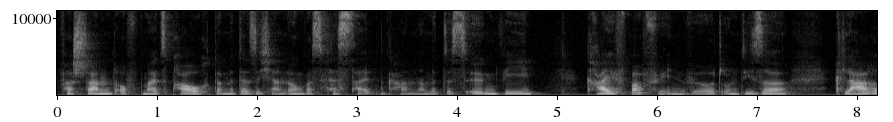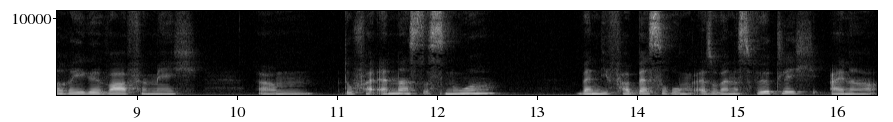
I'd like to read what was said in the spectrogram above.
Verstand oftmals braucht, damit er sich an irgendwas festhalten kann, damit es irgendwie greifbar für ihn wird. Und diese klare Regel war für mich, ähm, du veränderst es nur, wenn die Verbesserung, also wenn es wirklich eine,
